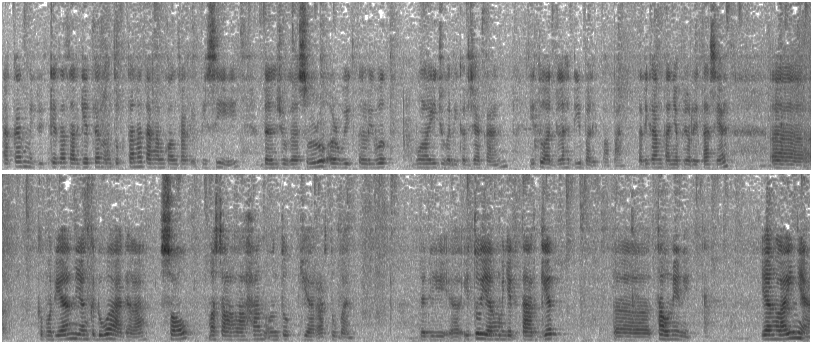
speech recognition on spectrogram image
akan kita targetkan untuk tanda tangan kontrak EPC dan juga seluruh early work mulai juga dikerjakan itu adalah di Balikpapan. Tadi kan tanya prioritas ya. Uh, kemudian yang kedua adalah solve masalah lahan untuk JRR Tuban. Jadi uh, itu yang menjadi target uh, tahun ini. Yang lainnya,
